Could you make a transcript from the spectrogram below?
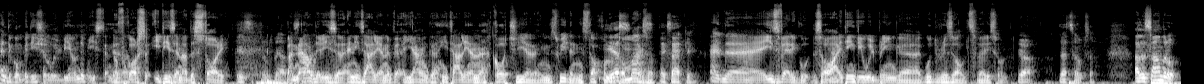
And the competition will be on the piste. And Yeah. of course, it is another story. It's totally But now there is uh, an Italian, a young Italian coach here in Sweden, in Stockholm, yes, Tommaso. ex- exactly. and uh, he's very good. So. I think he will bring uh, good results very soon. Yeah, let's hope so. Alessandro,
